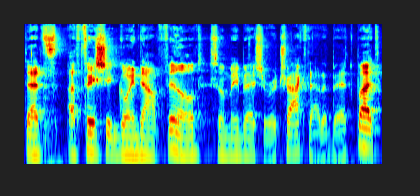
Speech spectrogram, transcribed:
that's efficient going downfield. So maybe I should retract that a bit. But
